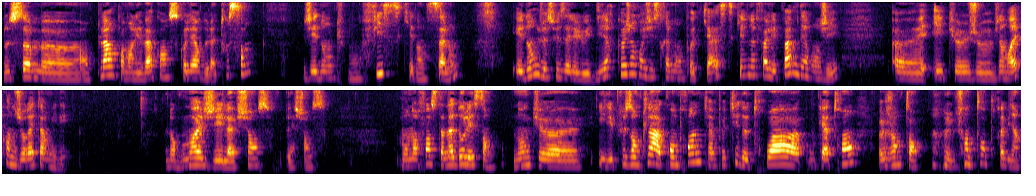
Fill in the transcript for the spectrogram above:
Nous sommes en plein pendant les vacances scolaires de la Toussaint. J'ai donc mon fils qui est dans le salon. Et donc je suis allée lui dire que j'enregistrais mon podcast, qu'il ne fallait pas me déranger et que je viendrai quand j'aurai terminé. Donc moi j'ai la chance, la chance. Mon enfant c'est un adolescent, donc il est plus enclin à comprendre qu'un petit de 3 ou 4 ans j'entends, j'entends très bien.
